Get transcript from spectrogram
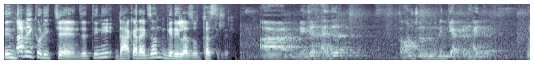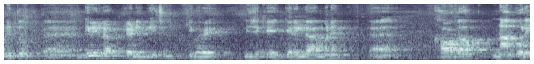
তিনি দাবি করিচ্ছেন যে তিনি ঢাকার একজন গেরিলা যোদ্ধা ছিলেন। আর মেজর হায়দার তখন ছিলেন উনি ক্যাপ্টেন হায়দার। উনি তো গেরিলা ট্রেনিং দিয়েছেন। কীভাবে নিজেকে গেরিলা মানে খাওয়া দাওয়া না করে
